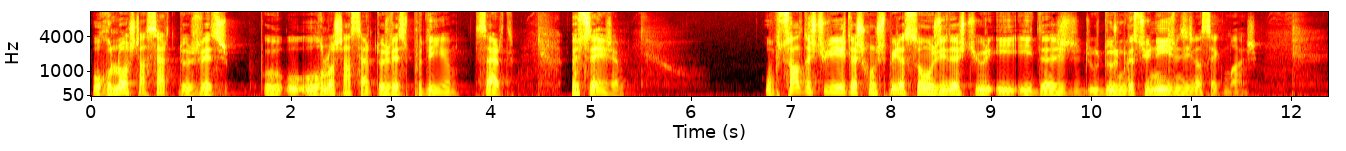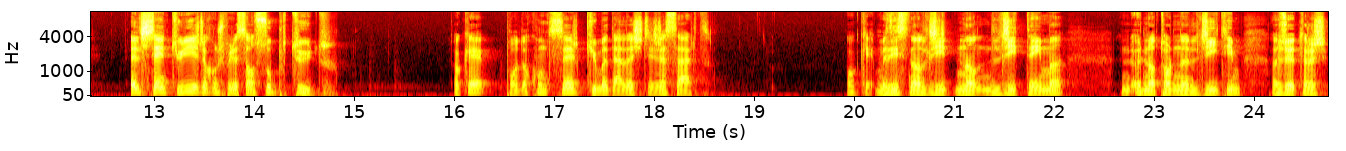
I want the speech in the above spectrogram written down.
O relógio está certo duas vezes. O, o, o relógio está certo duas vezes por dia, certo? Ou seja, o pessoal das teorias das conspirações e, das teori e, e das, dos negacionismos e não sei o que mais, eles têm teorias da conspiração sobre tudo. Ok? Pode acontecer que uma delas esteja certa. Ok? Mas isso não, não legitima, não torna legítimo as outras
